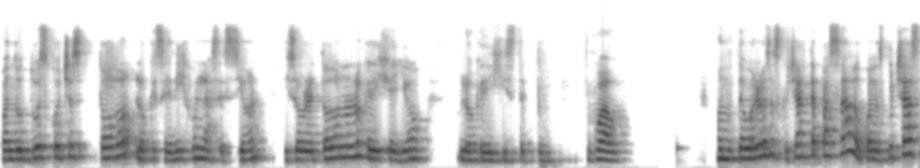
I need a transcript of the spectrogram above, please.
Cuando tú escuchas todo lo que se dijo en la sesión y sobre todo no lo que dije yo, lo que dijiste tú. Wow. Cuando te vuelves a escuchar, te ha pasado. Cuando escuchas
